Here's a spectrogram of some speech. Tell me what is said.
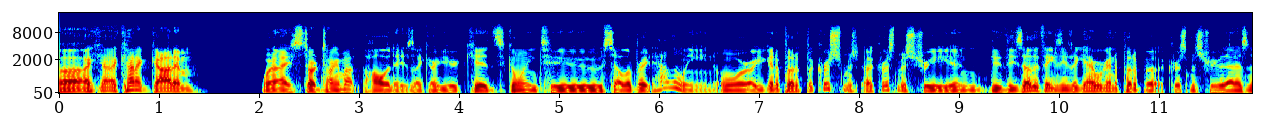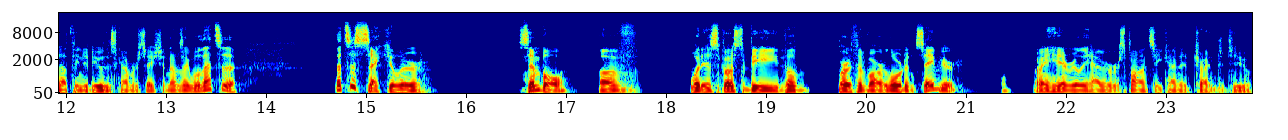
Uh, I I kind of got him when I started talking about holidays. Like, are your kids going to celebrate Halloween, or are you going to put up a Christmas a Christmas tree and do these other things? And he's like, yeah, we're going to put up a Christmas tree, but that has nothing to do with this conversation. I was like, well, that's a that's a secular symbol of what is supposed to be the birth of our Lord and Savior. I mean, he didn't really have a response. He kind of tried to, to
